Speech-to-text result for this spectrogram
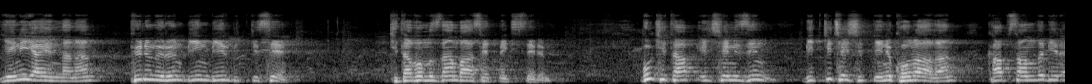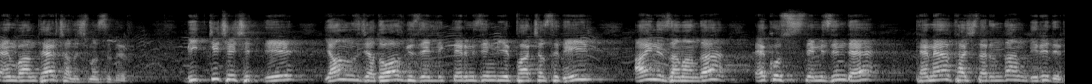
yeni yayınlanan Pürmür'ün Bin Bir Bitkisi kitabımızdan bahsetmek isterim. Bu kitap ilçemizin bitki çeşitliliğini konu alan kapsamlı bir envanter çalışmasıdır. Bitki çeşitliliği yalnızca doğal güzelliklerimizin bir parçası değil, aynı zamanda ekosistemimizin de temel taşlarından biridir.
